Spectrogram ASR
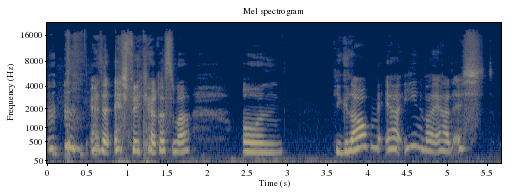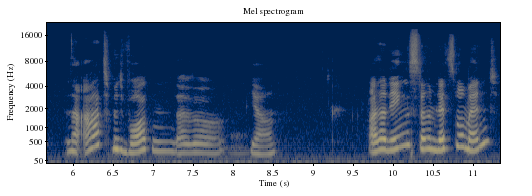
er hat halt echt viel Charisma. Und die glauben eher ihn, weil er hat echt eine Art mit Worten, also ja. Allerdings dann im letzten Moment,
